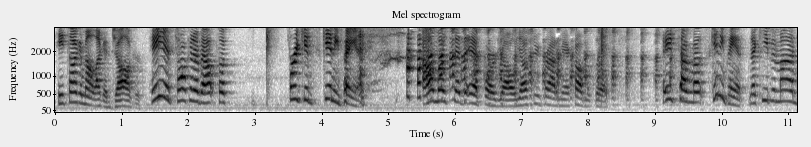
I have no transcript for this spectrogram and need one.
He's talking about like a jogger. He is talking about fuck, freaking skinny pants. I almost said the F word, y'all. Y'all should be proud of me. I caught myself. He's talking about skinny pants. Now, keep in mind,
